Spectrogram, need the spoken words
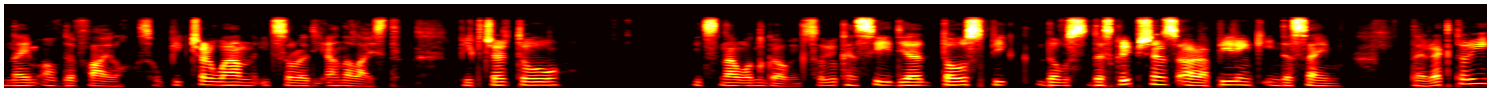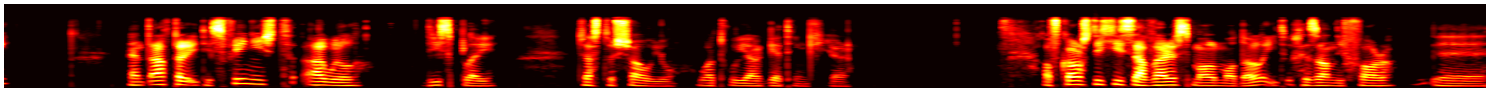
name of the file. So picture one, it's already analyzed. Picture two, it's now ongoing. So you can see that those, those descriptions are appearing in the same directory. And after it is finished, I will display just to show you what we are getting here. Of course, this is a very small model. It has only four, uh,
